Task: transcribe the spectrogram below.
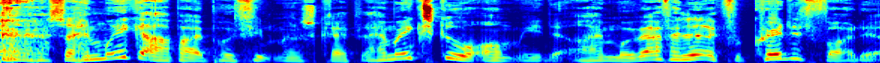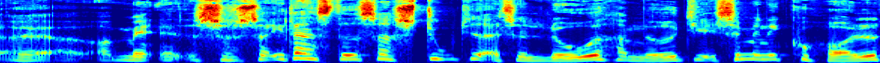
så han må ikke arbejde på et filmmanuskript, og han må ikke skrive om i det, og han må i hvert fald heller ikke få credit for det. Og, og, men, så, så et eller andet sted, så har studiet altså lovet ham noget, de simpelthen ikke kunne holde,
